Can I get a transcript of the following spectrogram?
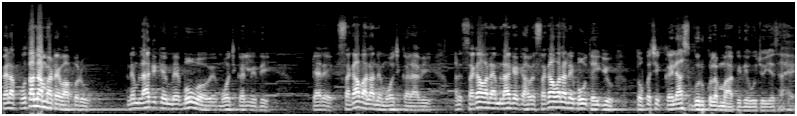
પહેલાં પોતાના માટે વાપરવું. અને એમ લાગે કે મેં બહુ હવે મોજ કરી લીધી. ત્યારે સગાવાલાને મોજ કરાવી. અને સગાવાલા એમ લાગે કે હવે સગાવાલાને બહુ થઈ ગયું. તો પછી કૈલાસ ગુરુકુલમમાં આપી દેવું જોઈએ સાહેબ.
